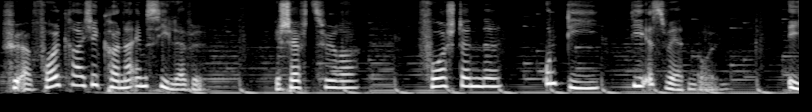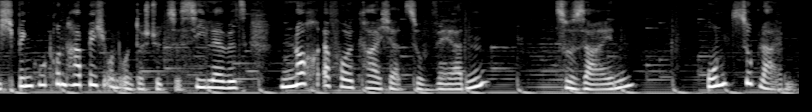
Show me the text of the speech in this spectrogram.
Für erfolgreiche Könner im C-Level, Geschäftsführer, Vorstände und die, die es werden wollen. Ich bin Gudrun Happig und unterstütze C-Levels, noch erfolgreicher zu werden, zu sein und zu bleiben,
